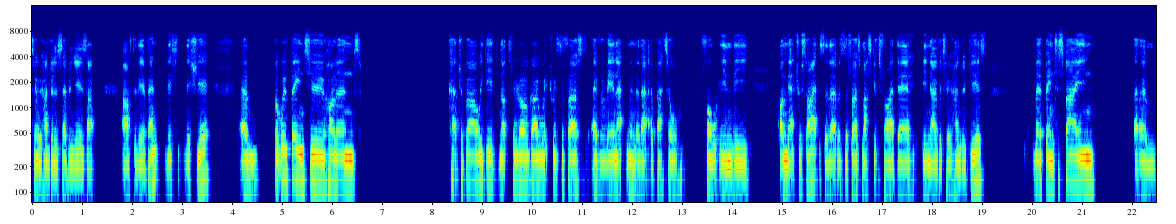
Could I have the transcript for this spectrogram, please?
207 years up after the event this this year. Um, but we've been to Holland, Quatre we did not too long ago, which was the first ever reenactment of that battle fought in the on the actual site. So that was the first muskets fired there in over 200 years. They've been to Spain, um,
